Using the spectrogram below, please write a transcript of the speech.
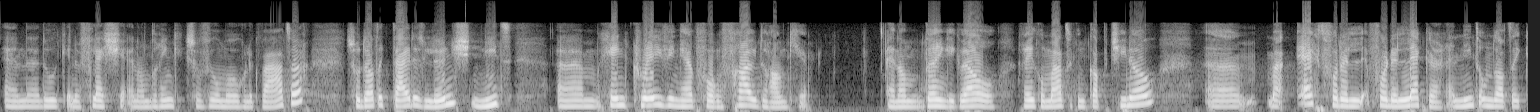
En uh, doe ik in een flesje en dan drink ik zoveel mogelijk water. Zodat ik tijdens lunch niet, um, geen craving heb voor een fruitdrankje. En dan drink ik wel regelmatig een cappuccino. Um, maar echt voor de, voor de lekker. En niet omdat ik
